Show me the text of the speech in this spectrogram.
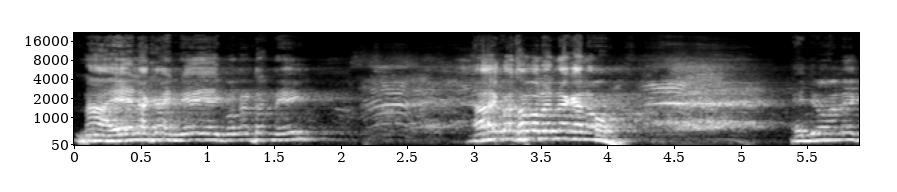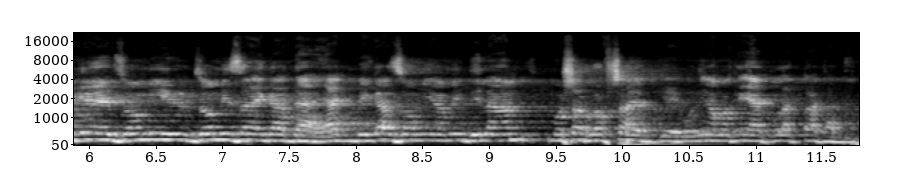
না, এই এলাকায় নেই, এই গোনাটা নেই। হ্যাঁ কথা বলেন না কেন? এই যে অনেকে জমির জমি জায়গা দেয়। এক বিঘা জমি আমি দিলাম মোশাররফ সাহেবকে, উনি আমাকে এক লাখ টাকা দিন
